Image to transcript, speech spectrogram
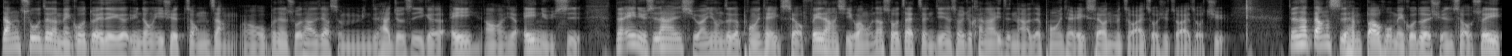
当初这个美国队的一个运动医学总长哦，我不能说他叫什么名字，他就是一个 A 哦，叫 A 女士。那 A 女士她很喜欢用这个 Pointer Excel，非常喜欢。我那时候在诊间的时候，就看她一直拿着 Pointer Excel 那边走来走去，走来走去。但她当时很保护美国队的选手，所以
